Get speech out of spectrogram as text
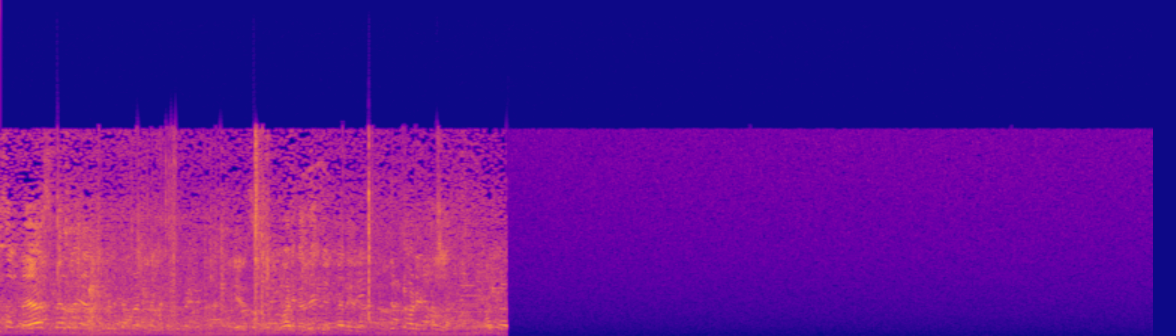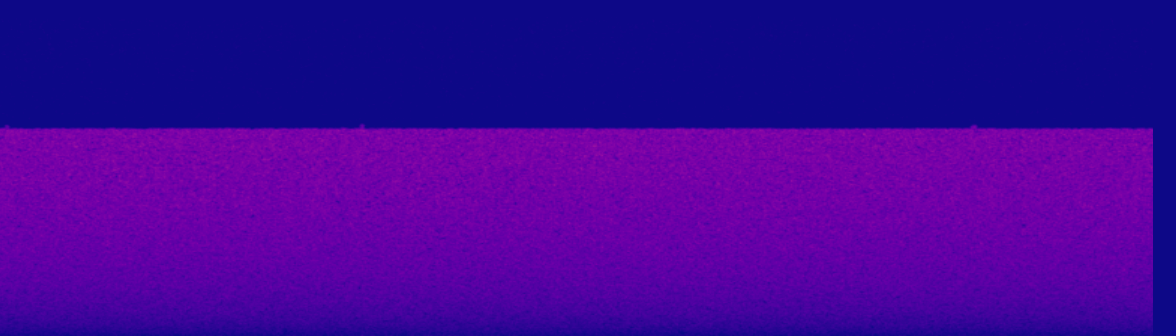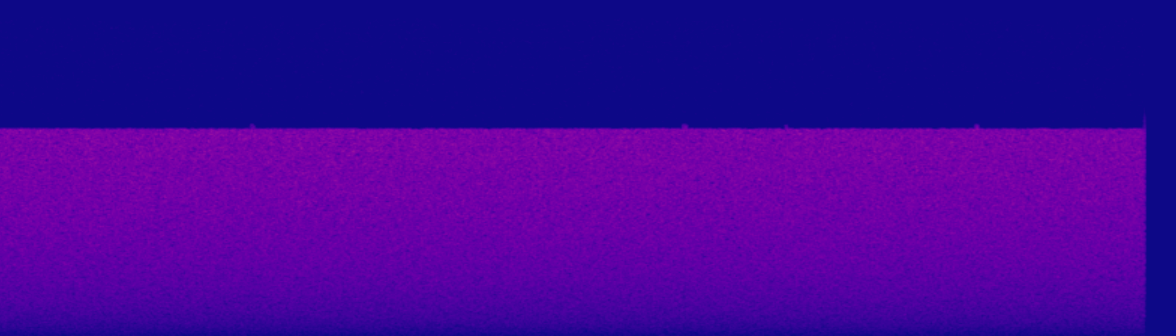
అసలు డయాస్ మీద వాడికి అదే చెప్పాను వాడు ఇంటల్లా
